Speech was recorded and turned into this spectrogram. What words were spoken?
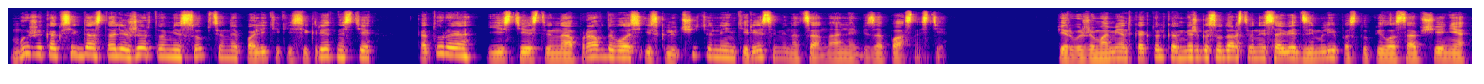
Мы же, как всегда, стали жертвами собственной политики секретности, которая, естественно, оправдывалась исключительно интересами национальной безопасности. Первый же момент, как только в Межгосударственный совет Земли поступило сообщение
